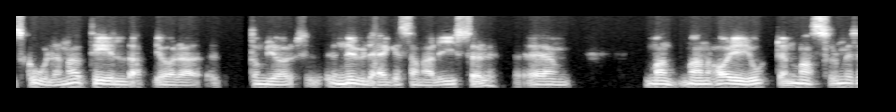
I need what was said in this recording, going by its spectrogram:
skolorna till att göra, de gör nulägesanalyser. Eh, man, man har ju gjort en massor med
